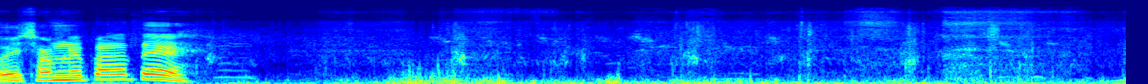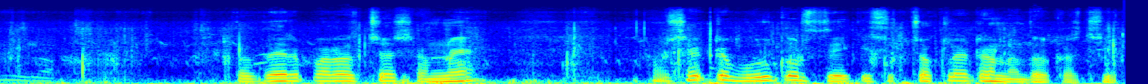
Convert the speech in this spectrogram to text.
ওই সামনে পাড়াতে তোদের পাড়া হচ্ছে সামনে অবশ্য একটা ভুল করছে, কিছু চকলেট আনা দরকার ছিল।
